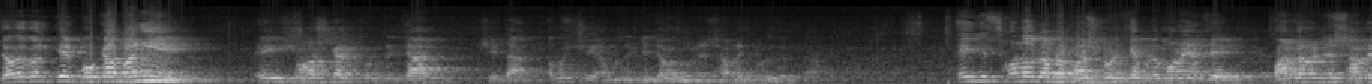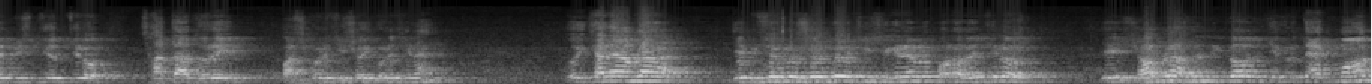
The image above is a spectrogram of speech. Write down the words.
জনগণকে বোকা বানিয়ে এই সংস্কার করতে চান সেটা অবশ্যই আমাদেরকে জনগণের সামনে তুলে ধরতে হবে। এই যে সনদ আমরা পাশ করেছি, আপনার মনে আছে? পার্লামেন্টের সামনে বৃষ্টি হচ্ছিল, ছাতা ধরে পাশ করেছি, সই করেছি না? ওইখানে আমরা যে বিষয়গুলো সই করেছি, সেখানে আমরা বলা হয়েছিল যে সব রাজনৈতিক দল যেগুলোতে একমত,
